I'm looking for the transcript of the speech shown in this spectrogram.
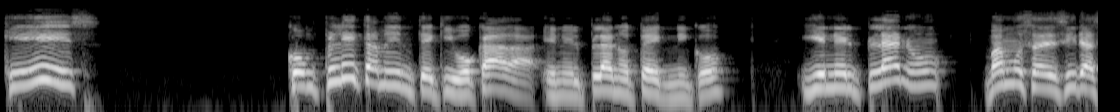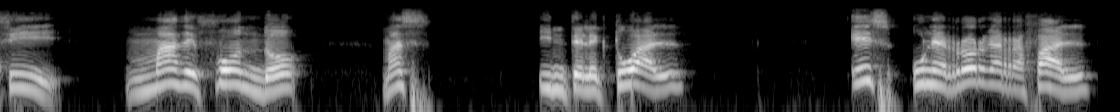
que es completamente equivocada en el plano técnico y en el plano, vamos a decir así, más de fondo, más intelectual, es un error garrafal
